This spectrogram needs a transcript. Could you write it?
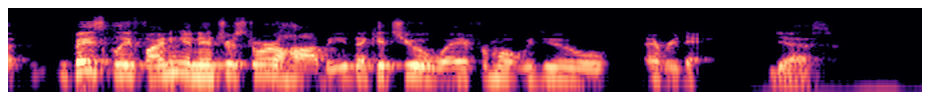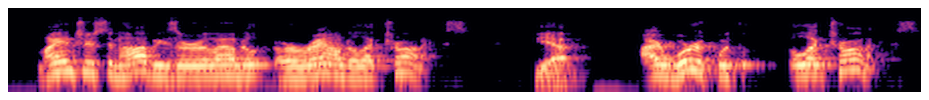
Uh, Basically, finding an interest or a hobby that gets you away from what we do every day. yes My interest and hobbies are around, are around electronics. yep I work with electronics.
